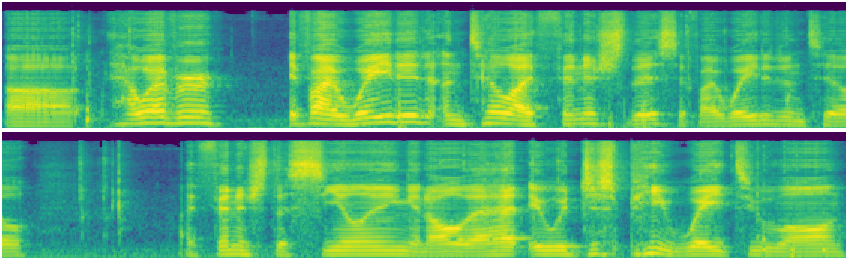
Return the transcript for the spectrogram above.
Uh, however, if I waited until I finished this, if I waited until I finished the ceiling and all that, it would just be way too long.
